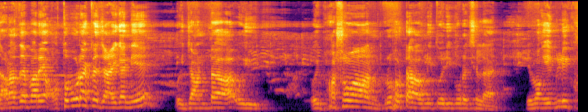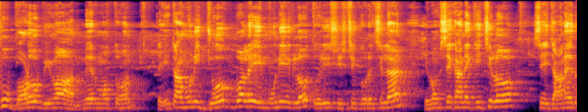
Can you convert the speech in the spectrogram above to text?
দাঁড়াতে পারে, অত বড় একটা জায়গা নিয়ে ওই যানটা, ওই ওই ভাসমান গ্রহটা উনি তৈরি করেছিলেন। এবং এগুলি খুব বড় বিমানের মতন। তো এটা মুনি যোগ বলে এই মুনি এগুলো তৈরি, সৃষ্টি করেছিলেন। এবং সেখানে কি ছিল? সেই যানের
